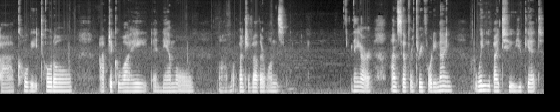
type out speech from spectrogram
uh, Colgate Total, Optic White, Enamel, um, a bunch of other ones. They are on sale for $3.49. When you buy two, you get,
